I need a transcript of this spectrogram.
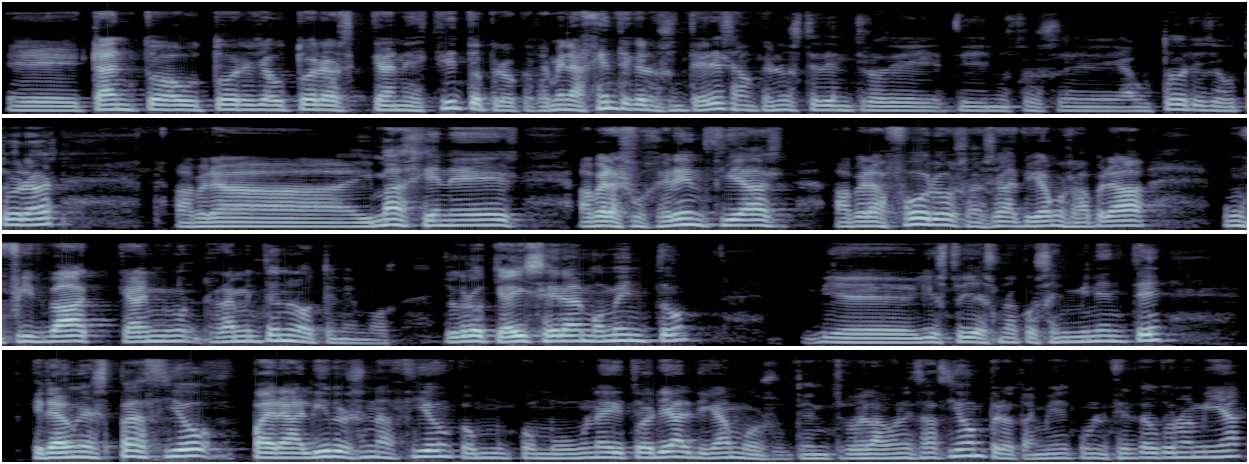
eh, tanto autores y autoras que han escrito, pero también a gente que nos interesa, aunque no esté dentro de, nuestros eh, autores y autoras, habrá imágenes, habrá sugerencias, habrá foros, o sea, digamos, habrá un feedback que realmente no lo tenemos. Yo creo que ahí será el momento y esto ya es una cosa inminente, crear un espacio para Libros en Acción como, una editorial, digamos, dentro de la organización, pero también con cierta autonomía,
